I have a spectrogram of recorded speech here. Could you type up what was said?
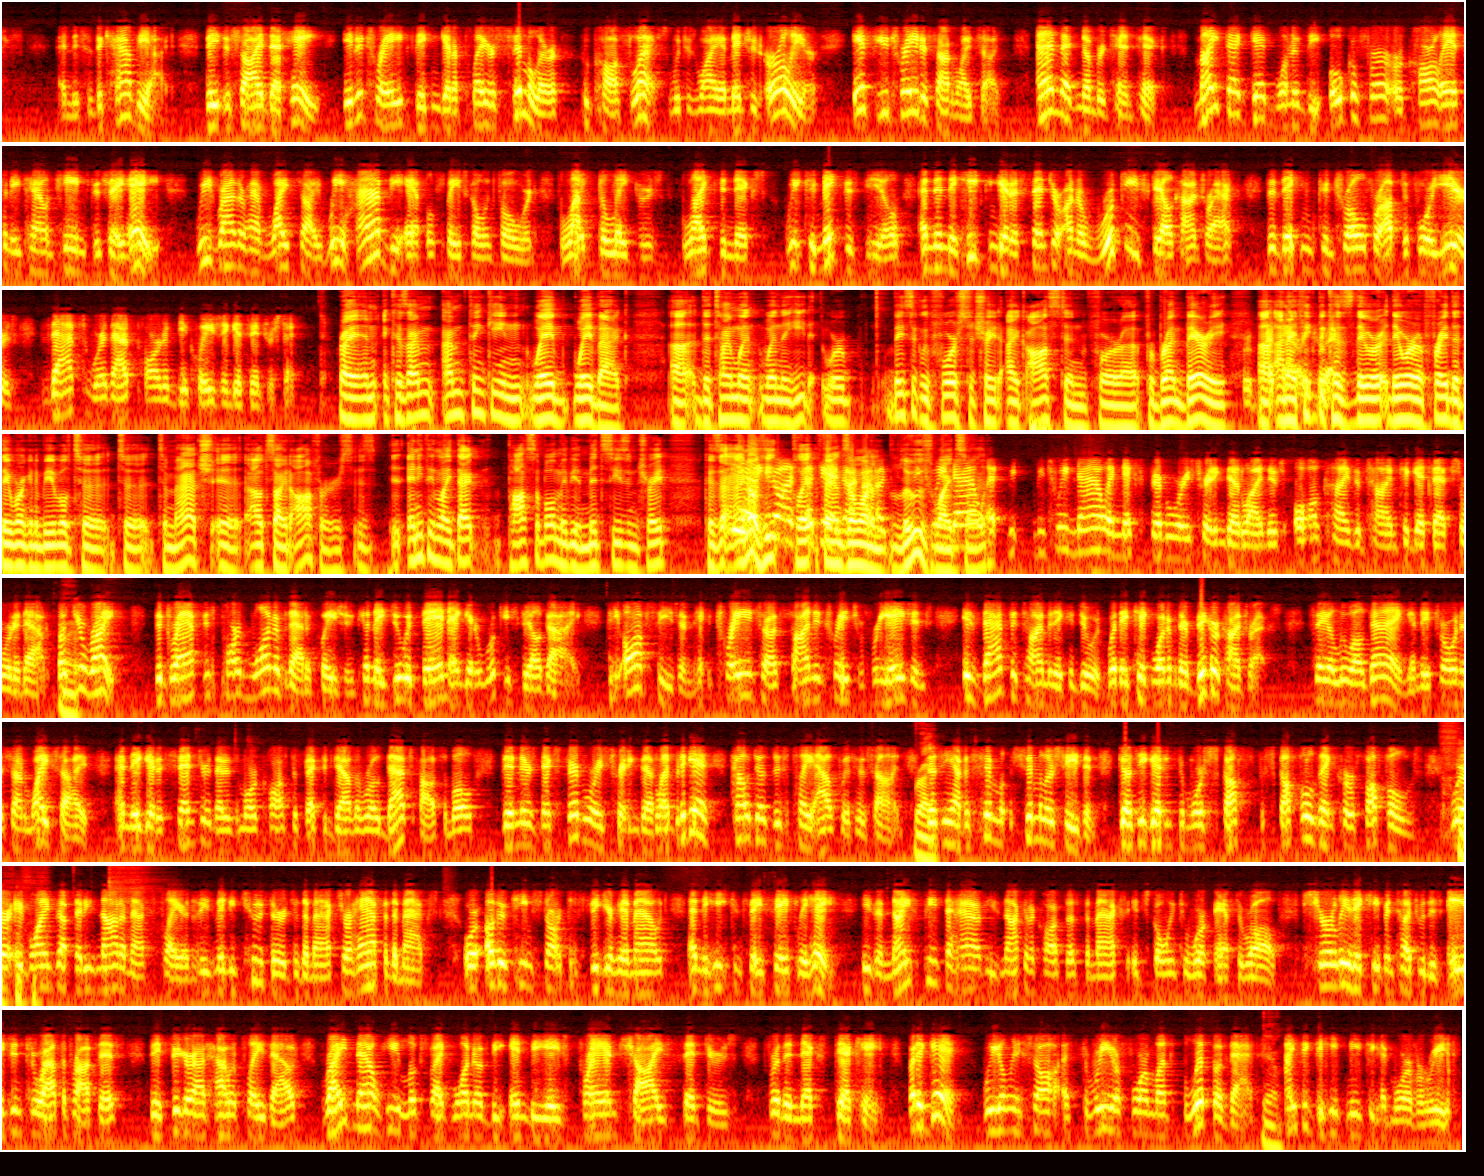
and this is the caveat, they decide that, hey, in a trade, they can get a player similar who costs less, which is why I mentioned earlier, if you trade Hassan Whiteside and that number 10 pick, might that get one of the Okafor or Karl-Anthony Town teams to say, hey, we'd rather have Whiteside. We have the ample space going forward, like the Lakers, like the Knicks. We can make this deal, and then the Heat can get a center on a rookie scale contract that they can control for up to four years that's where that part of the equation gets interesting. Right, and because I'm I'm thinking way way back, uh, the time when when the Heat were basically forced to trade Ike Austin for uh, for Brent Barry, for uh, and I think correct. because they were they were afraid that they weren't going to be able to to to match uh, outside offers. Is anything like that possible? Maybe a mid season trade? Because yeah, I know Heat know, play, again, fans don't want to lose Whiteside. Now, between now and next February's trading deadline, there's all kinds of time to get that sorted out. But right. you're right. The draft is part one of that equation. Can they do it then and get a rookie scale guy? The off season trades, uh, sign and trades for free agents. Is that the time that they can do it? Where they take one of their bigger contracts say a Luol Deng and they throw in Hassan Whiteside and they get a center that is more cost effective down the road, that's possible. Then there's next February's trading deadline. But again, how does this play out with Hassan? Right. Does he have a sim- similar season? Does he get into more scuff- scuffles and kerfuffles where it winds up that he's not a max player, that he's maybe two thirds of the max or half of the max, or other teams start to figure him out and the Heat can say safely, hey, He's a nice piece to have. He's not going to cost us the max. It's going to work after all. Surely they keep in touch with his agent throughout the process. They figure out how it plays out. Right now, he looks like one of the NBA's franchise centers for the next decade. But again, we only saw a three or four month blip of that. Yeah. I think the Heat need to get more of a read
